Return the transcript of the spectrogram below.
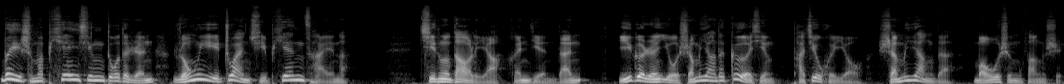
为什么偏星多的人容易赚取偏财呢？其中的道理啊很简单：一个人有什么样的个性，他就会有什么样的谋生方式。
